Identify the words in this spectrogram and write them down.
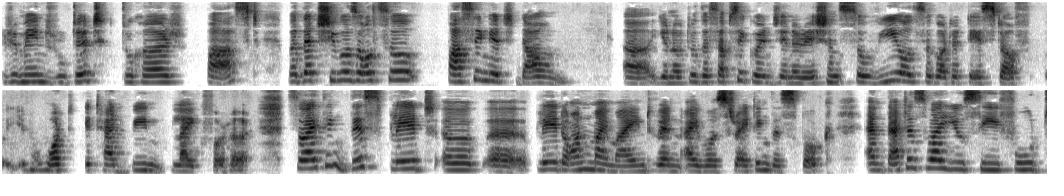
remained rooted to her past, but that she was also passing it down, uh, you know, to the subsequent generations. So we also got a taste of, you know, what it had been like for her. So I think this played uh, uh, played on my mind when I was writing this book, and that is why you see food.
